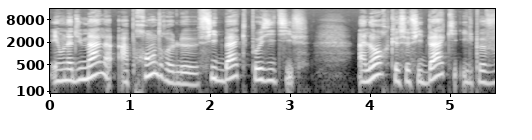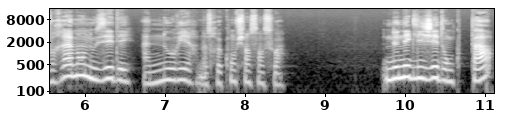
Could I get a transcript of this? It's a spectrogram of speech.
et on a du mal à prendre le feedback positif, alors que ce feedback, il peut vraiment nous aider à nourrir notre confiance en soi. Ne négligez donc pas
